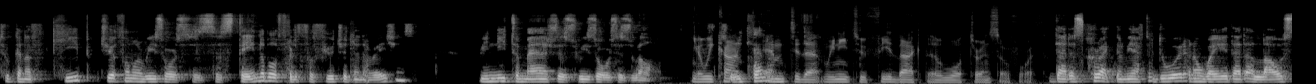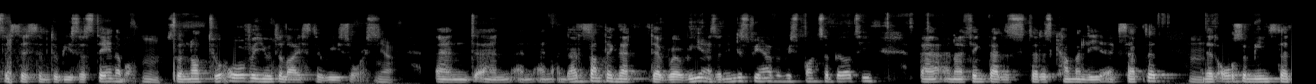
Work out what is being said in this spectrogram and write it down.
to kind of keep geothermal resources sustainable for for future generations, we need to manage this resource as well. Yeah, we So we can't empty that. We need to feed back the water and so forth. That is correct, and we have to do it in a way that allows the system to be sustainable. So not to overutilize the resource. Yeah. and and and, and, that's something that, that where we as an industry have a responsibility uh, and i think that is that is commonly accepted that also means that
